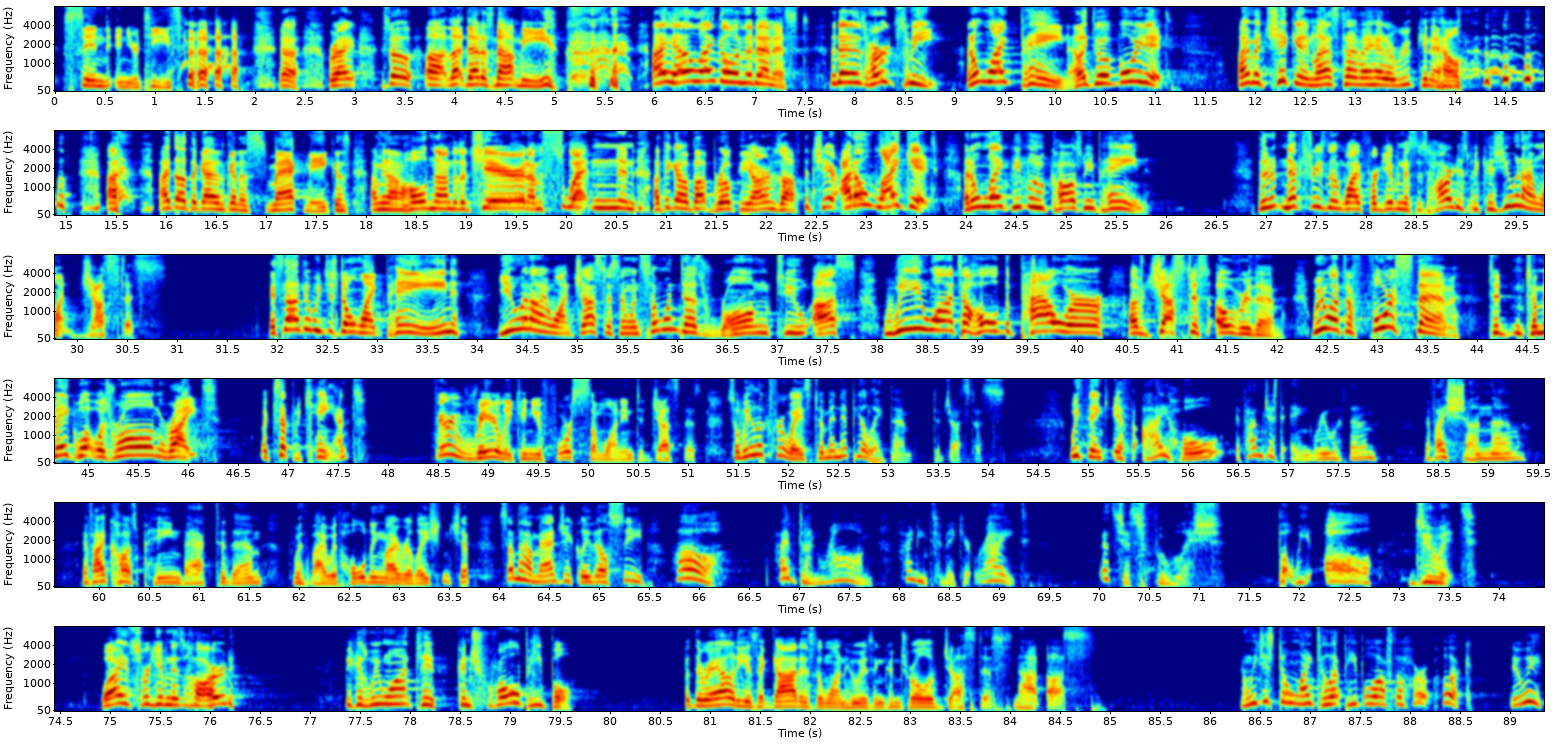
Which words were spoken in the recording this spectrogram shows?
sinned in your teeth. uh, right? So uh, that, that is not me. I don't like going to the dentist. The dentist hurts me. I don't like pain. I like to avoid it. I'm a chicken. Last time I had a root canal, I, I thought the guy was going to smack me because, I mean, I'm holding onto the chair and I'm sweating and I think I about broke the arms off the chair. I don't like it. I don't like people who cause me pain. The next reason why forgiveness is hard is because you and I want justice. It's not that we just don't like pain. You and I want justice. And when someone does wrong to us, we want to hold the power of justice over them. We want to force them to, to make what was wrong right, except we can't. Very rarely can you force someone into justice. So we look for ways to manipulate them to justice. We think if I hold, if I'm just angry with them, if I shun them, if I cause pain back to them with, by withholding my relationship, somehow magically they'll see, oh, I've done wrong. I need to make it right. That's just foolish. But we all do it. Why is forgiveness hard? Because we want to control people. But the reality is that God is the one who is in control of justice, not us. And we just don't like to let people off the hook, do we?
